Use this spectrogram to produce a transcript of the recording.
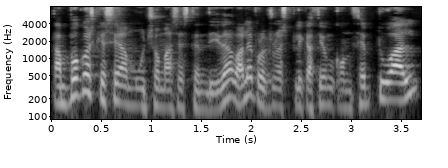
tampoco es que sea mucho más extendida, ¿vale? Porque es una explicación conceptual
